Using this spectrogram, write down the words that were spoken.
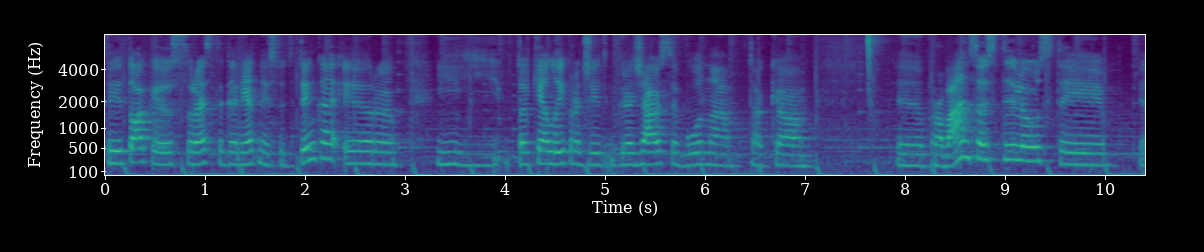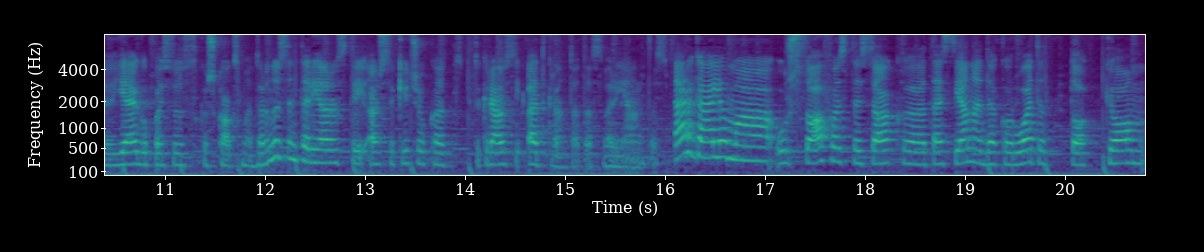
Tai tokį surasti ganėtinai sudėtinga ir tokie laikrodžiai gražiausi būna tokio e, Provanso stiliaus, tai Jeigu pas jūs kažkoks modernus interjeras, tai aš sakyčiau, kad tikriausiai atkrenta tas variantas. Ar galima už sofas tiesiog e, tą sieną dekoruoti tokiom,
